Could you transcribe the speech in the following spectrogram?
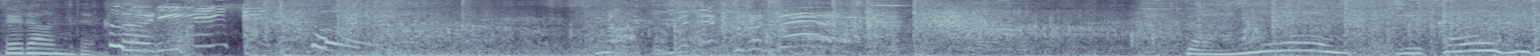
選んでクリーン残念。時間切れ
